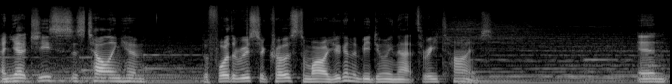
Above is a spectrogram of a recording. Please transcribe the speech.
And yet, Jesus is telling him, Before the rooster crows tomorrow, you're going to be doing that three times. And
